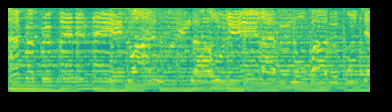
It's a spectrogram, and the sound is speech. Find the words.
Un peu plus près des étoiles, là où les rêves n'ont pas de frontières.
